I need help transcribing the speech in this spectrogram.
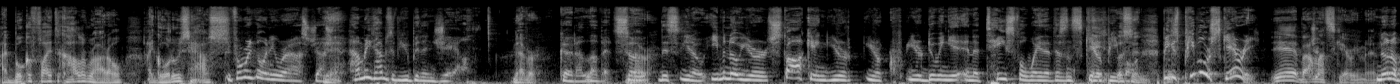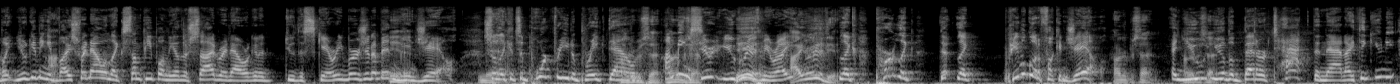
I book a flight to Colorado. I go to his house. Before we go anywhere else, Josh, Yeah. how many times have you been in jail? Never. Good, I love it. So Never. this, you know, even though you're stalking, you're you're you're doing it in a tasteful way that doesn't scare Hey, people listen, because people are scary. Yeah, but I'm not scary, man. No, no, but you're giving advice right now, and like some people on the other side right now are going to do the scary version of it and be in jail. So like it's important for you to break down. 100%, I'm being serious. You agree Yeah, with me, right? I agree with you. Like per like th- like people go to fucking jail. 100%. And you 100%. you have a better tact than that. And I think you need.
